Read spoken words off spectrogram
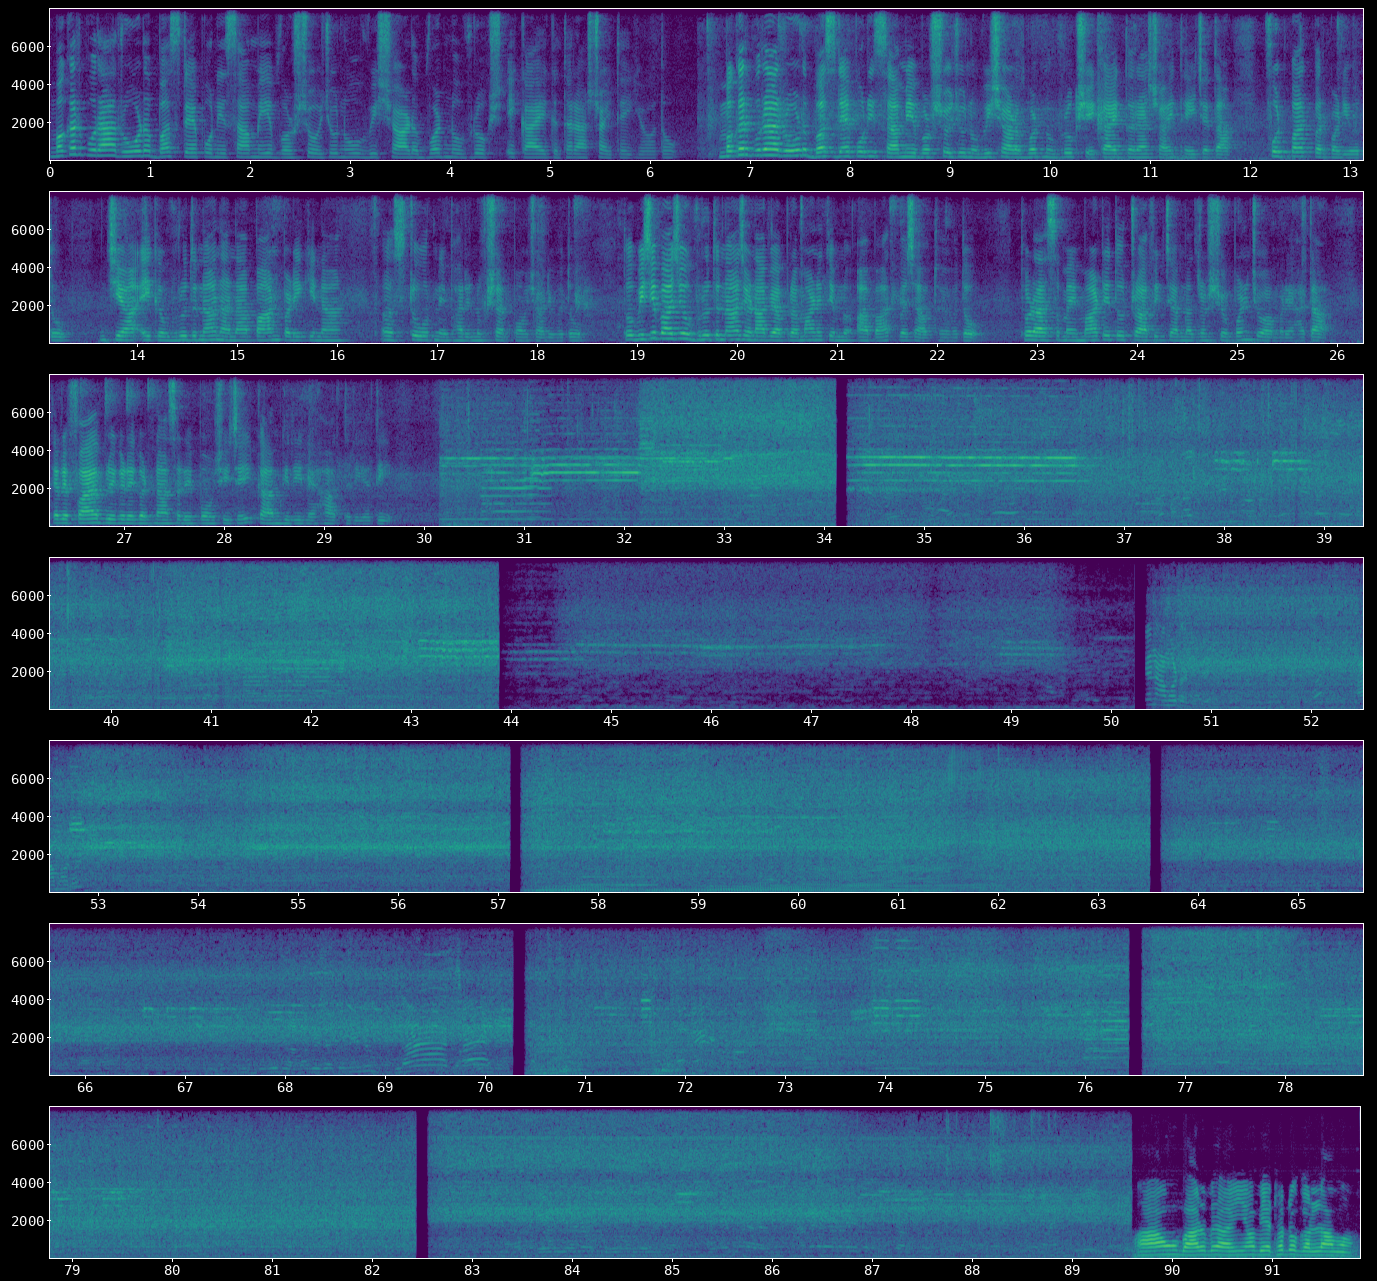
Makarpura road બસ ડેપોની સામે વર્ષો જૂનું વિશાળ વડનું વૃક્ષ એકાએક ધરાશાયી થઈ ગયું હતું. મકરપુરા રોડ બસ ડેપોની સામે વર્ષો જૂનું વિશાળ વડનું વૃક્ષ એકાએક ધરાશાયી થઈ જતા ફૂટપાથ પર પડ્યું હતું. જ્યાં એક વૃદ્ધના નાના પાન પડીકીના સ્ટોરને ભારે નુકસાન પહોંચાડ્યું હતું. તો બીજી બાજુ વૃદ્ધના જણાવ્યા પ્રમાણે તેમનો આબાદ બચાવ થયો હતો. થોડા સમય માટે તો ટ્રાફિક જામના દ્રશ્યો પણ જોવા મળ્યા હતા. ત્યારે ફાયર બ્રિગેડે ઘટનાસ્થળે પહોંચી જઈ કામગીરીને હાથ ધરી હતી. মডেল না હા હું બહાર બે અહીંયા બેઠો હતો ગલ્લામાં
